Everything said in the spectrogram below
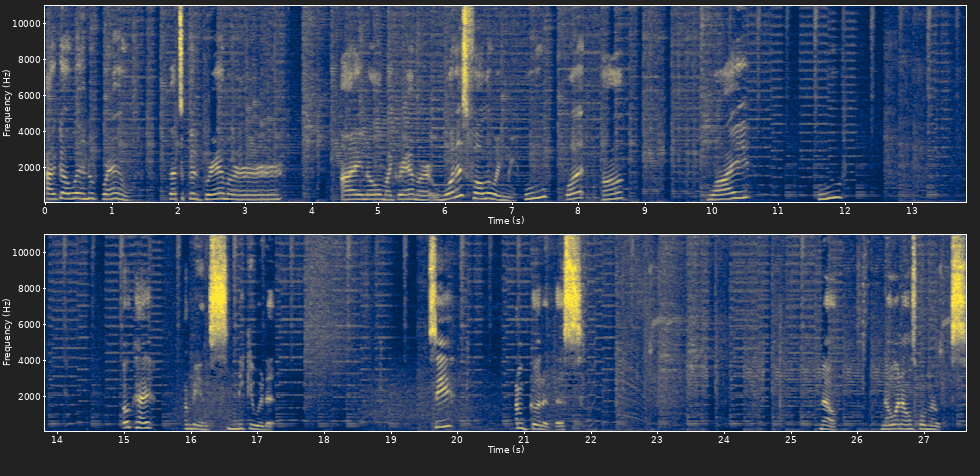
I going around. That's good grammar. I know my grammar. What is following me? Who? What? Huh? Why? Who? Okay. I'm being sneaky with it. See? I'm good at this. No. No one else will notice.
